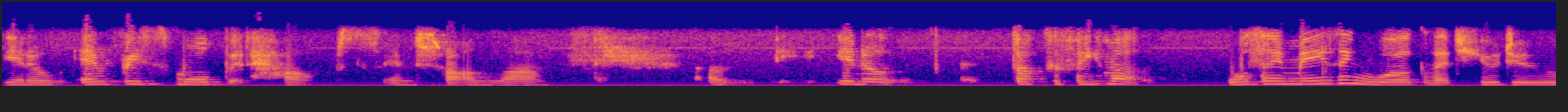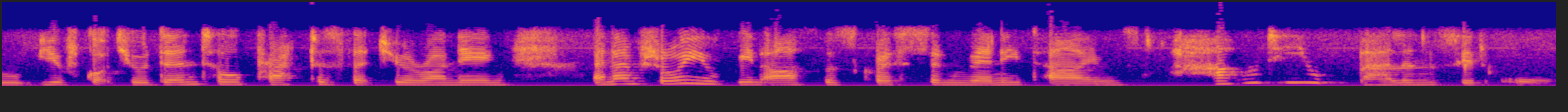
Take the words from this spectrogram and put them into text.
you know, every small bit helps, inshallah. Uh, you know, Dr. Faheema, with the amazing work that you do, you've got your dental practice that you're running, and I'm sure you've been asked this question many times. How do you balance it all?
